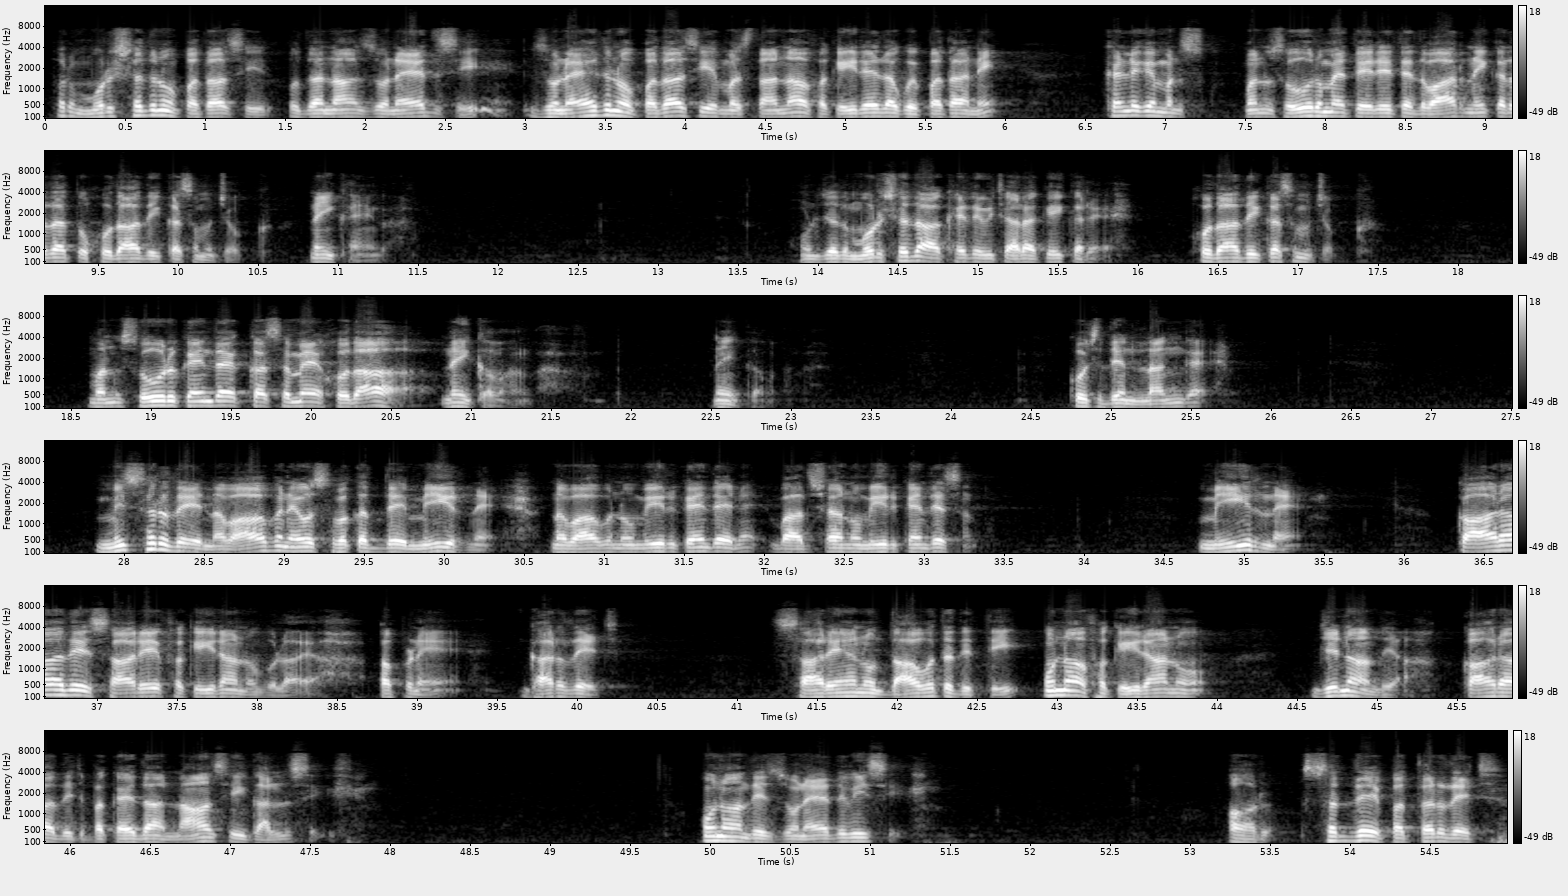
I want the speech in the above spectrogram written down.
ਪਰ ਮੁਰਸ਼ਦ ਨੂੰ ਪਤਾ ਸੀ, ਉਹਦਾ ਨਾਂ ਜ਼ੁਨੈਦ ਸੀ। ਜ਼ੁਨੈਦ ਨੂੰ ਪਤਾ ਸੀ, ਇਹ ਮਸਤਾਨਾ ਫਕੀਰੇ ਦਾ ਕੋਈ ਪਤਾ ਨਹੀਂ। ਕਹਿਣ ਲੱਗੇ, ਮਨਸ- ਮਨਸੂਰ, ਮੈਂ ਤੇਰੇ ਤੇ ਦਵਾਰ ਨਹੀਂ ਕਰਦਾ, ਤੂੰ ਖੁਦਾ ਦੀ ਕਸਮ ਚੁੱਕ, ਨਹੀਂ ਖਾਏਗਾ ਹੁਣ ਜਦ ਮੁਰਸ਼ਦ ਆਖੇ ਤੇ ਵਿਚਾਰਾ ਕੀ ਕਰੇ? ਖੁਦਾ ਦੀ ਕਸਮ ਚੁੱਕ। ਮਨਸੂਰ ਕਹਿੰਦਾ, ਕਸਮੇ ਖੁਦਾ, ਨਹੀਂ ਕਵਾਂਗਾ ਨਹੀਂ ਕਵਾਂਗਾ। ਕੁਝ ਦਿਨ ਲੰਘ ਗਏ। ਮਿਸਰ ਦੇ ਨਵਾਬ ਨੇ ਉਸ ਵਕਤ ਦੇ ਮੀਰ ਨੇ, ਨਵਾਬ ਨੂੰ ਮੀਰ ਕਹਿੰਦੇ ਨੇ, ਬਾਦਸ਼ਾਹ ਨੂੰ ਮੀਰ ਕਹਿੰਦੇ ਸਨ। ਮੀਰ ਨੇ ਕਾਰਾ ਦੇ ਸਾਰੇ ਫਕੀਰਾਂ ਨੂੰ ਬੁਲਾਇਆ, ਆਪਣੇ ਘਰ ਦੇ ਵਿੱਚ। ਸਾਰਿਆਂ ਨੂੰ ਦਾਵਤ ਦਿੱਤੀ, ਉਹਨਾਂ ਫਕੀਰਾਂ ਨੂੰ, ਜਿਨ੍ਹਾਂ ਦੇ ਕਾਰਾ ਦੇ ਵਿੱਚ ਬਕਾਇਦਾ ਨਾਂ ਸੀ, ਗੱਲ ਸੀ। ਉਹਨਾਂ ਦੇ ਜ਼ੁਨੈਦ ਵੀ ਸੀ। ਔਰ ਸੱਦੇ ਪੱਤਰ ਦੇ ਵਿੱਚ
